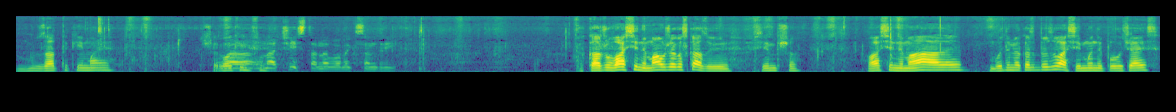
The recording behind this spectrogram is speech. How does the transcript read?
Ну, зад такий має. Широкий. Вона, вона чиста на Олександрійка. Кажу, Васі нема, вже розказую всім, що Васі нема, але будемо якось без Васі, йому не виходить.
